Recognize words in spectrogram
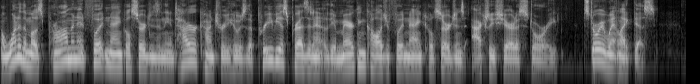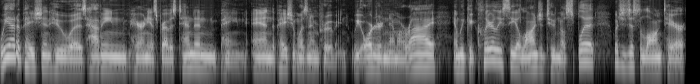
And one of the most prominent foot and ankle surgeons in the entire country, who was the previous president of the American College of Foot and Ankle Surgeons, actually shared a story. Story went like this. We had a patient who was having peroneus brevis tendon pain, and the patient wasn't improving. We ordered an MRI, and we could clearly see a longitudinal split, which is just a long tear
